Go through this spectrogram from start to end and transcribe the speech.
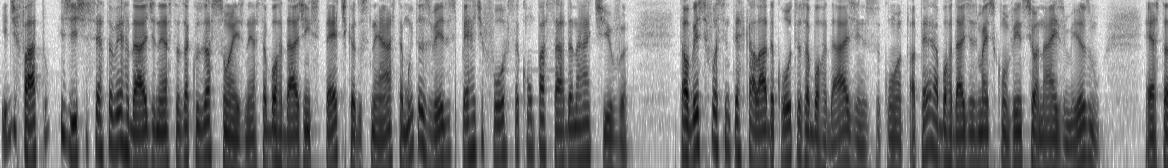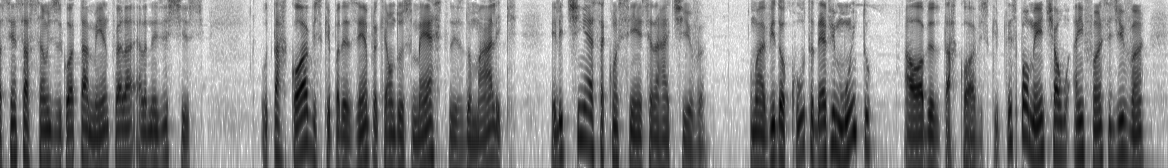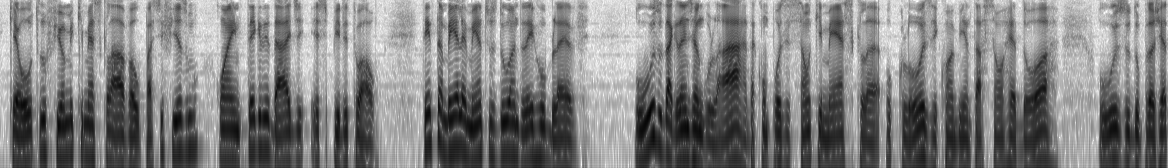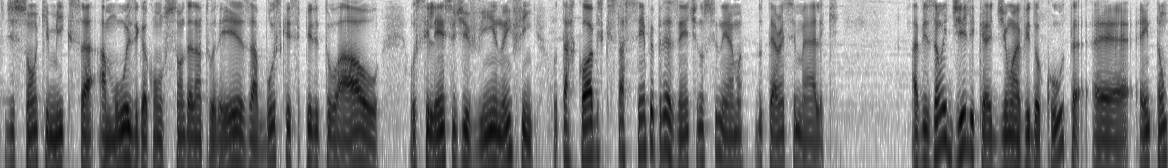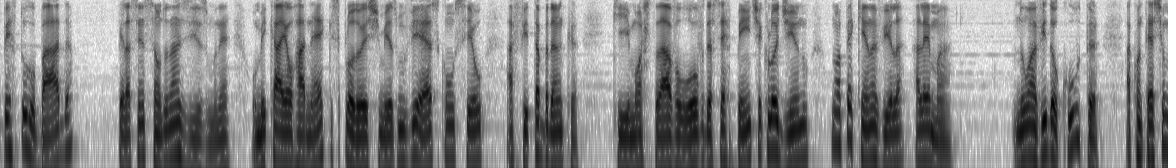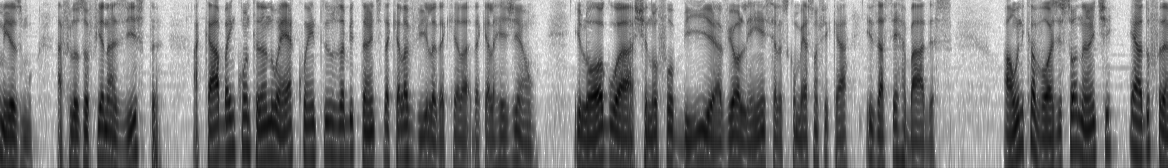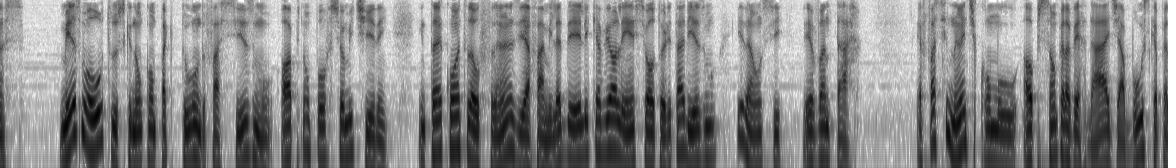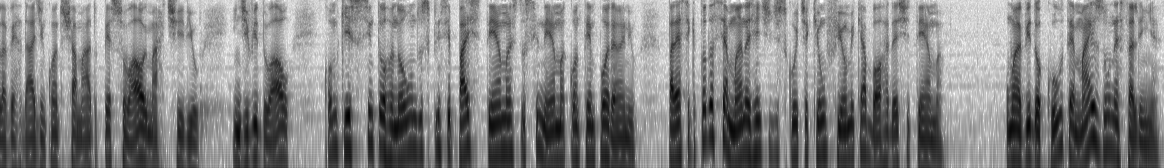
E de fato, existe certa verdade nestas acusações, nesta abordagem estética do cineasta muitas vezes perde força com o passar da narrativa. Talvez se fosse intercalada com outras abordagens, com até abordagens mais convencionais mesmo, esta sensação de esgotamento ela, ela não existisse. O Tarkovsky, por exemplo, que é um dos mestres do Malik, ele tinha essa consciência narrativa. Uma Vida Oculta deve muito à obra do Tarkovsky, principalmente à infância de Ivan, que é outro filme que mesclava o pacifismo com a integridade espiritual. Tem também elementos do Andrei Rublev. O uso da grande angular, da composição que mescla o close com a ambientação ao redor, o uso do projeto de som que mixa a música com o som da natureza, a busca espiritual, o silêncio divino, enfim, o Tarkovsky está sempre presente no cinema do Terence Malick. A visão idílica de uma vida oculta é, é então perturbada pela ascensão do nazismo. Né? O Mikhail Haneck explorou este mesmo viés com o seu A Fita Branca, que mostrava o ovo da serpente eclodindo numa pequena vila alemã. Numa vida oculta, acontece o mesmo. A filosofia nazista acaba encontrando eco entre os habitantes daquela vila, daquela, daquela região. E logo a xenofobia, a violência, elas começam a ficar exacerbadas. A única voz dissonante é a do Franz. Mesmo outros que não compactuam do fascismo optam por se omitirem. Então é contra o Franz e a família dele que a violência e o autoritarismo irão se levantar. É fascinante como a opção pela verdade, a busca pela verdade enquanto chamado pessoal e martírio individual, como que isso se tornou um dos principais temas do cinema contemporâneo. Parece que toda semana a gente discute aqui um filme que aborda este tema. Uma Vida Oculta é mais um nesta linha.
